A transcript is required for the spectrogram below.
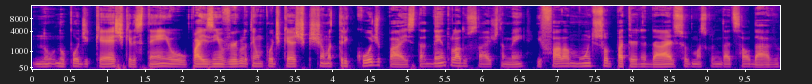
no, no, podcast que eles têm. O Paizinho Vírgula tem um podcast que chama Tricô de Paz, está dentro lá do site também e fala muito sobre paternidade, sobre masculinidade saudável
